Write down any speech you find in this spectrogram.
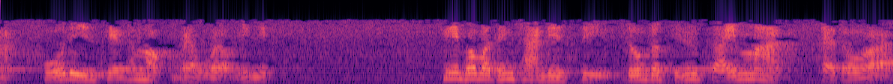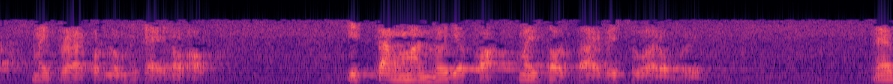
มากหูได้ยินเสียงข้างนอกแววแววนิดนิดนี่พอมาถึงฌานที่สี่ดวงกสินใสมาก แต่ตัวไม่ปรากฏลมหายใจเขาออกจิตตั้งมั่นโดยเฉพาะไม่สอดสายไปสู่อารมณ์อื่น แล้ว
